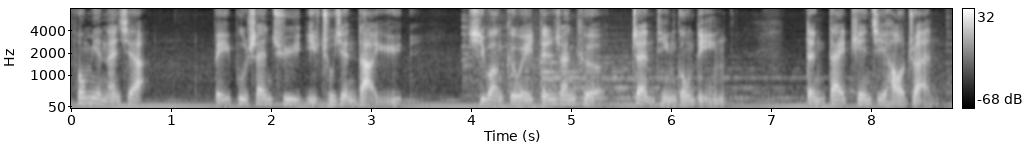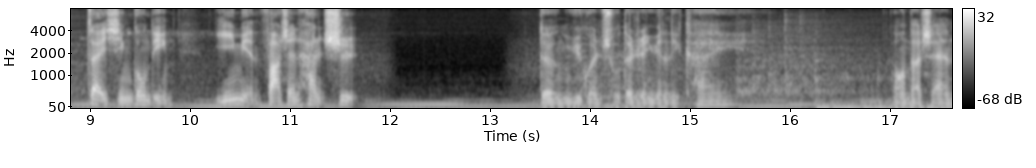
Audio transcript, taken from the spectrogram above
封面南下，北部山区已出现大雨，希望各位登山客暂停攻顶，等待天气好转再行攻顶，以免发生憾事。等玉管处的人员离开，黄大山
